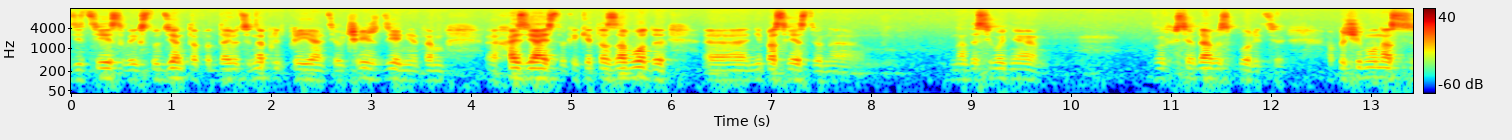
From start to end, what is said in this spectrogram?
детей, своих студентов отдаете на предприятия, учреждения, там, хозяйства, какие-то заводы непосредственно, надо сегодня, вот всегда вы спорите, а почему у нас,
